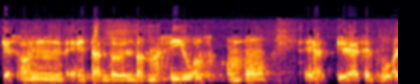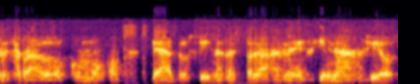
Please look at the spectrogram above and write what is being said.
que son eh, tanto eventos masivos como eh, actividades en lugares cerrados, como teatros, cines, restaurantes, gimnasios,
